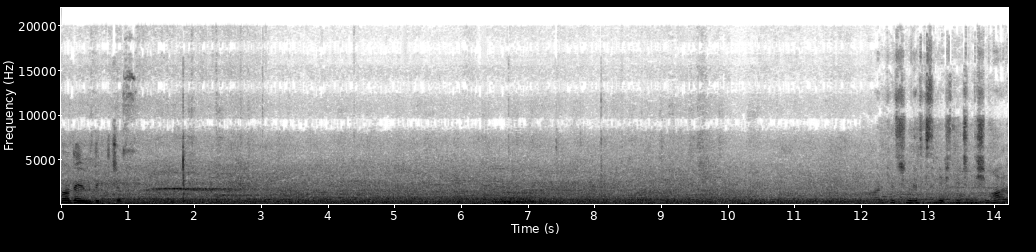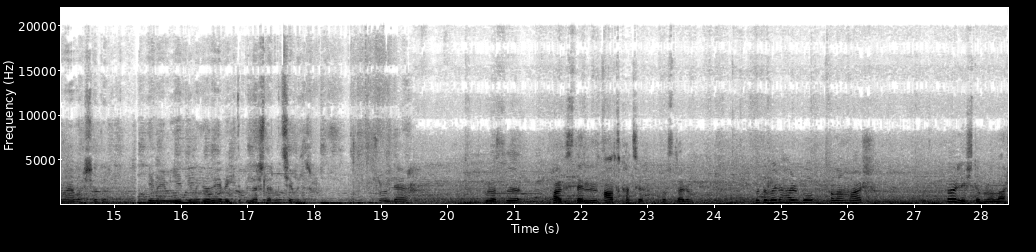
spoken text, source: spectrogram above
Sonra da evimize gideceğiz. Ağrı kesişinin etkisi geçtiği için dişim ağrımaya başladı. Yemeğimi yediğime göre eve gidip ilaçlarımı içebilirim. Şöyle. Burası park sitenin alt katı dostlarım. Burada böyle haribo falan var. Böyle işte buralar.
